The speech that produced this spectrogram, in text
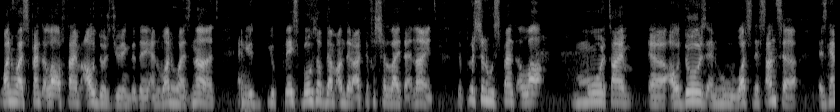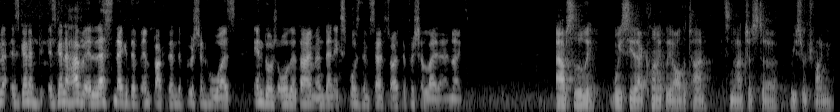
one who has spent a lot of time outdoors during the day and one who has not, and you, you place both of them under artificial light at night, the person who spent a lot more time uh, outdoors and who watched the sunset is gonna is gonna is gonna have a less negative impact than the person who was indoors all the time and then exposed themselves to artificial light at night. Absolutely, we see that clinically all the time. It's not just a research finding;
